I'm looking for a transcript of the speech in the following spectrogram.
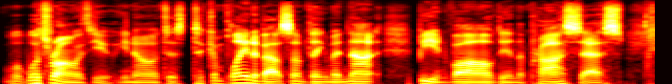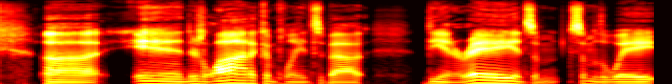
what's wrong with you? You know, to to complain about something but not be involved in the process. Uh, and there's a lot of complaints about the NRA and some some of the way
